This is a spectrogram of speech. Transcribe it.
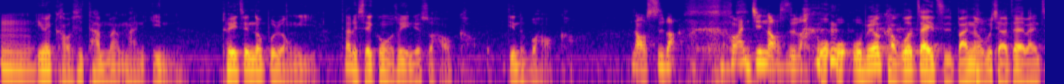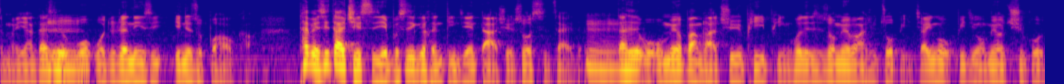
嗯，因为考试他们蛮硬的，推甄都不容易。到底谁跟我说研究所好考？一点都不好考。老师吧，万金老师吧，我我我没有考过在职班的，我不晓得在职班怎么样，但是嗯我我就认定是研究所不好考。台北市大其实也不是一个很顶尖的大学，说实在的，嗯，但是我我没有办法去批评，或者是说没有办法去做比较，因为我毕竟我没有去过，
